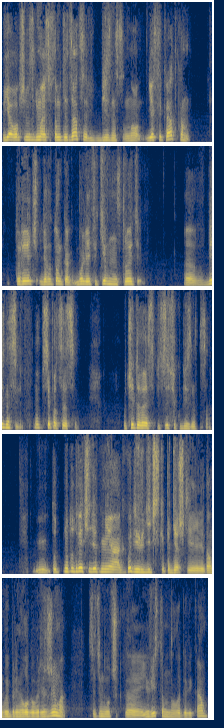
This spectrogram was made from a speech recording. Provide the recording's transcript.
я, в общем, занимаюсь автоматизацией бизнеса, но если кратко, то речь идет о том, как более эффективно настроить э, в бизнесе ну, все процессы, учитывая специфику бизнеса. Тут, ну, тут речь идет не о какой-то юридической поддержке или там выборе налогового режима, с этим лучше к э, юристам, налоговикам.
